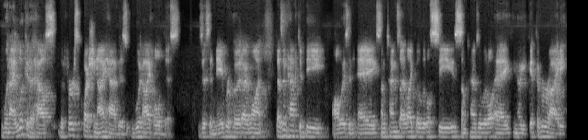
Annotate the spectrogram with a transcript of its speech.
when I look at a house, the first question I have is, would I hold this? Is this a neighborhood I want? Doesn't have to be always an A. Sometimes I like a little C, sometimes a little A. You know, you get the variety.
